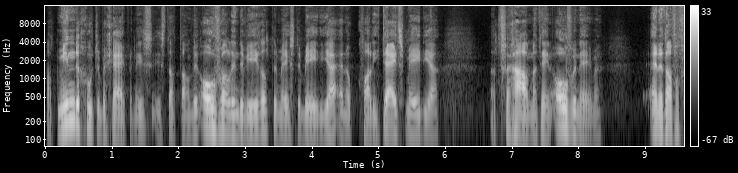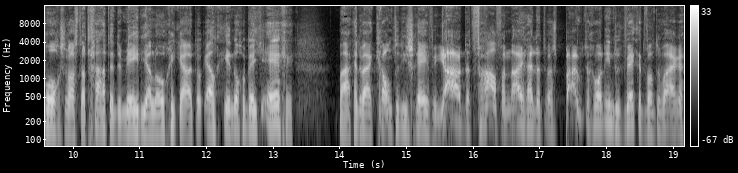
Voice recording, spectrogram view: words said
Wat minder goed te begrijpen is, is dat dan weer overal in de wereld, de meeste media en ook kwaliteitsmedia, dat verhaal meteen overnemen en het dan vervolgens, zoals dat gaat in de medialogica, het ook elke keer nog een beetje erger maken. Er waren kranten die schreven, ja, dat verhaal van Naira, dat was buitengewoon indrukwekkend, want er waren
